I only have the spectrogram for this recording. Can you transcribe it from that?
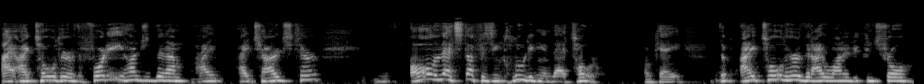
I, I told her the forty eight hundred that I'm I I charged her. All of that stuff is including in that total. Okay. The, I told her that I wanted to control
